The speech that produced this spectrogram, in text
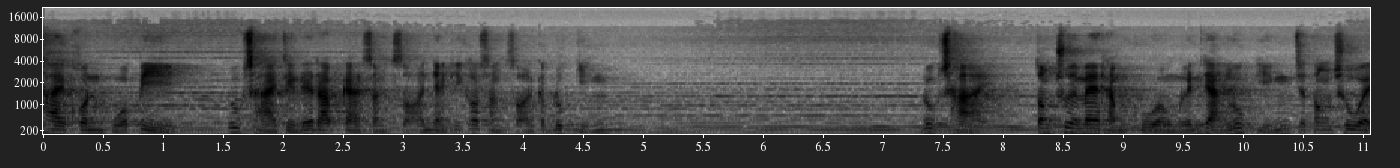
ชายคนหัวปี ลูกชายจึงได้รับการสั่งสอนอย่างที่เขาสั่งสอนกับลูกหญิง ลูกชายต้องช่วยแม่ทำครัวเหมือนอย่างลูกหญิงจะต้องช่วย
